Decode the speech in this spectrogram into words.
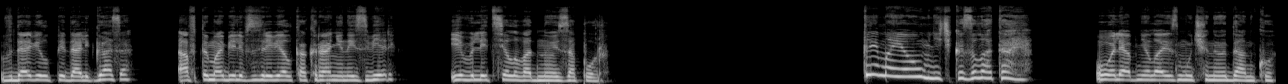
Вдавил педаль газа, автомобиль взревел, как раненый зверь, и влетел в одну из опор. «Ты моя умничка золотая!» Оля обняла измученную Данку.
